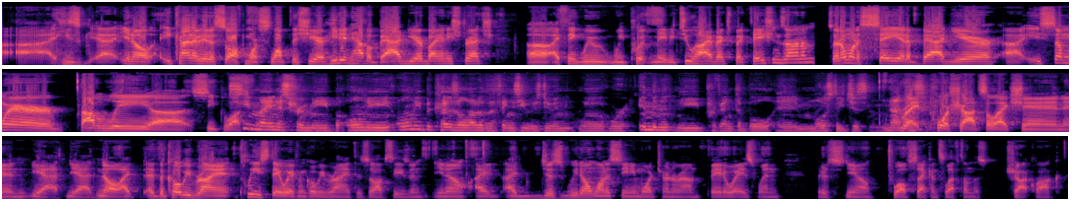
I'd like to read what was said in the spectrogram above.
uh, he's uh, you know he kind of hit a sophomore slump this year. He didn't have a bad year by any stretch. Uh, I think we we put maybe too high of expectations on him, so I don't want to say he had a bad year. Uh, he's somewhere probably uh, C plus, C minus for me, but only only because a lot of the things he was doing were, were imminently preventable and mostly just not right. Poor shot selection and yeah, yeah. No, I the Kobe Bryant. Please stay away from Kobe Bryant this offseason. You know, I I just we don't want to see any more turnaround fadeaways when there's you know 12 seconds left on the shot clock.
